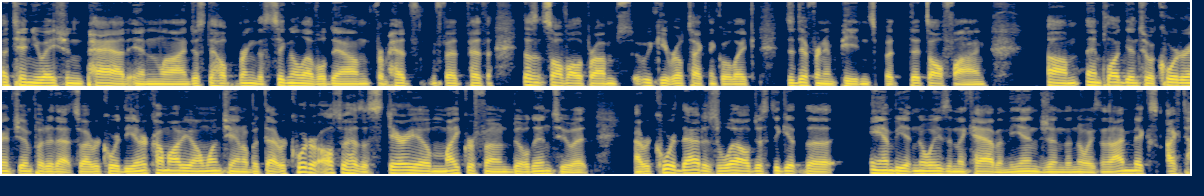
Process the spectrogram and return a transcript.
attenuation pad inline just to help bring the signal level down from head fed, fed, doesn't solve all the problems. We get real technical like it's a different impedance but that's all fine. Um, and plugged into a quarter inch input of that. So i record the intercom audio on one channel but that recorder also has a stereo microphone built into it. I record that as well just to get the ambient noise in the cabin, the engine, the noise. And I mix, I t-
